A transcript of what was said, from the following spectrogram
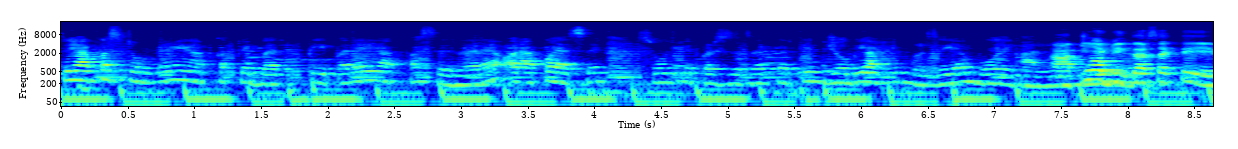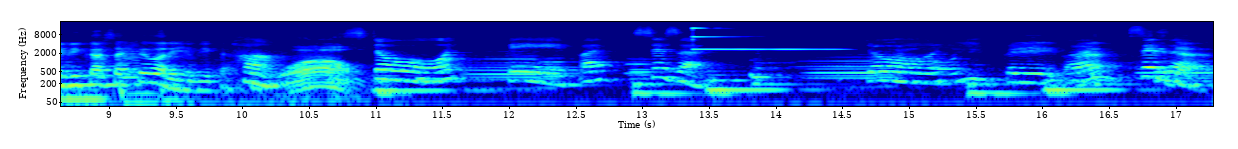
तो ये आपका स्टोन है ये आपका पेपर पेपर है ये आपका सीजर है और आपको ऐसे स्टोन पेपर सीजर करके जो भी आपकी मर्ज़ी है वो निकालना आप जो ये भी कर सकते ये भी कर सकते और ये भी कर हाँ। Stone paper scissor stone paper scissor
